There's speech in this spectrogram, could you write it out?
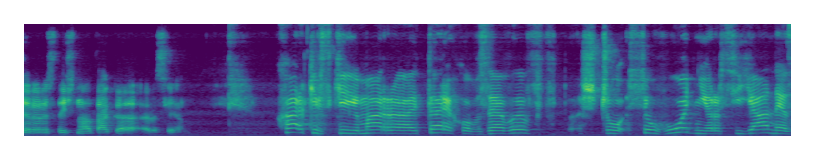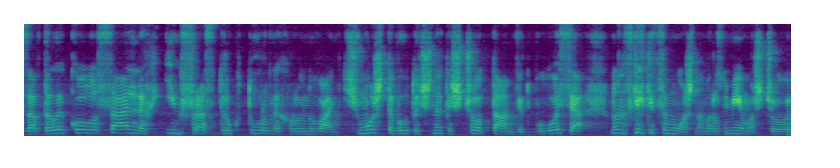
терористична атака росіян. Харківський мер е, Терехов заявив, що сьогодні росіяни завдали колосальних інфраструктурних руйнувань. Чи можете ви уточнити, що там відбулося? Ну наскільки це можна? Ми розуміємо, що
